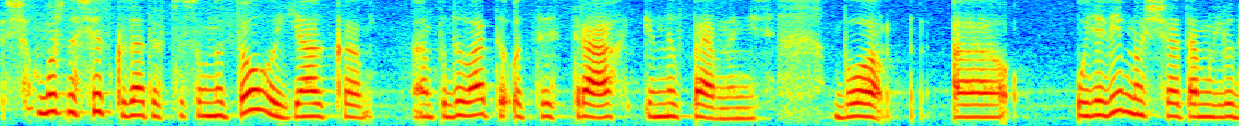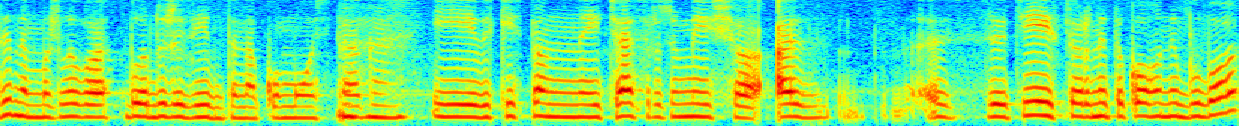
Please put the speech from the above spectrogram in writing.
що можна ще сказати стосовно того, як е, подолати оцей страх і невпевненість? Бо е, уявімо, що там людина, можливо, була дуже віддана комусь, так і в якийсь певний час розуміє, що а з, з тієї сторони такого не було.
